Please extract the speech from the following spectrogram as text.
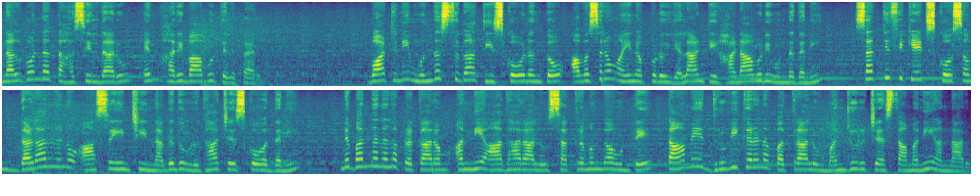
నల్గొండ తహసీల్దారు ఎన్ హరిబాబు తెలిపారు. వాటిని ముందస్తుగా తీసుకోవడంతో అవసరం అయినప్పుడు ఎలాంటి హడావుడి ఉండదని సర్టిఫికేట్స్ కోసం దళాలను ఆశ్రయించి నగదు వృధా చేసుకోవద్దని నిబంధనల ప్రకారం అన్ని ఆధారాలు సక్రమంగా ఉంటే తామే ధృవీకరణ పత్రాలు మంజూరు చేస్తామని అన్నారు.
